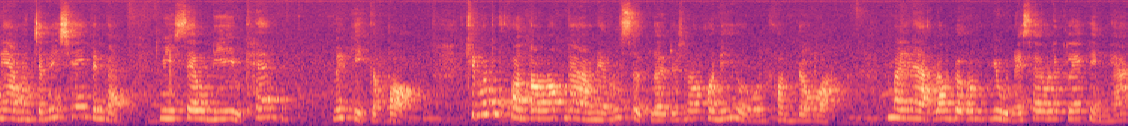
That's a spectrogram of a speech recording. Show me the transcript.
เนี่ยมันจะไม่ใช่เป็นแบบมีเซลล์ดีอยู่แค่ไม่กี่กระป๋องคิดว่าทุกคนตอนล็อกดาวน์เนี่ยรู้สึกเลยโดยเฉพาะคนที่อยู่บนคอนโดอะทำไมเนี่ยเราอยู่ในเซลล์เล็ก ๆ อย่างเงี้ย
